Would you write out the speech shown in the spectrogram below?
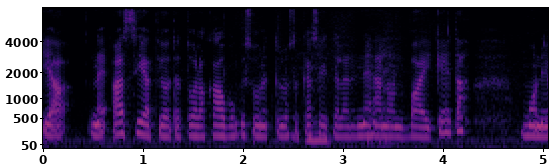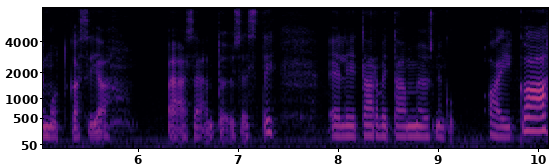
Ja ne asiat, joita tuolla kaupunkisuunnittelussa mm-hmm. käsitellään, niin nehän on vaikeita, monimutkaisia pääsääntöisesti. Eli tarvitaan myös niin kuin aikaa,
